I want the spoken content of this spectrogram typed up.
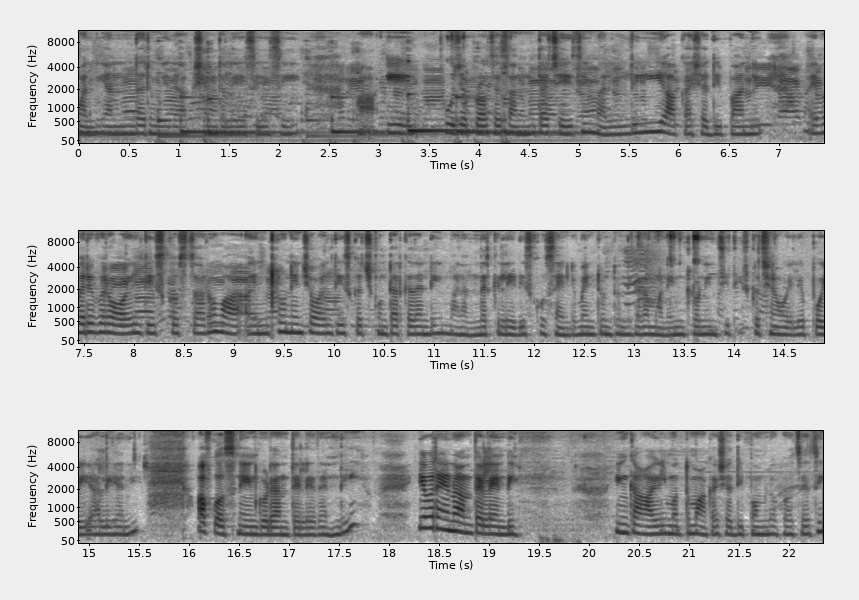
మళ్ళీ అందరి మీద అక్షంత చేసి ఈ పూజ ప్రాసెస్ అంతా చేసి మళ్ళీ ఆకాశ దీపాన్ని ఎవరెవరు ఆయిల్ తీసుకొస్తారో ఇంట్లో నుంచి ఆయిల్ తీసుకొచ్చుకుంటారు కదండి. మనందరికీ లేడీస్కు సెంటిమెంట్ ఉంటుంది కదా మన ఇంట్లో నుంచి తీసుకొచ్చిన ఆయిలే పోయాలి అని. కోర్స్ నేను కూడా అంతే లేదండి. ఎవరైనా అంతేలేండి. ఇంకా ఆయిల్ మొత్తం ఆకాశ దీపంలో పోసేసి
